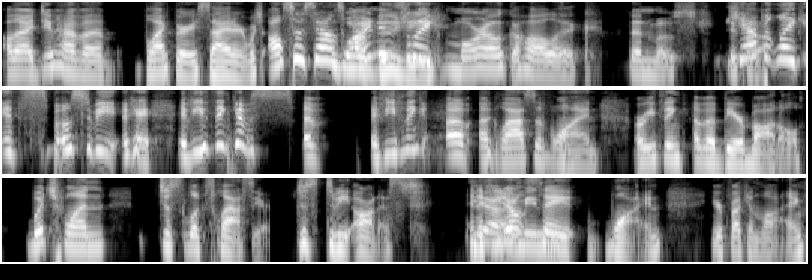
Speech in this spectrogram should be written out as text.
Although I do have a blackberry cider, which also sounds more Wine is like more alcoholic than most. yeah, not- but like it's supposed to be okay. If you think of of if you think of a glass of wine or you think of a beer bottle, which one just looks classier? Just to be honest. And if you don't mean- say wine, you're fucking lying.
